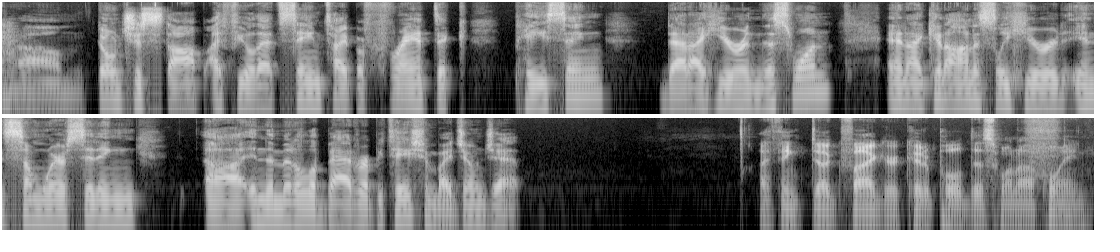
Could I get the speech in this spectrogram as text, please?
um, "Don't You Stop." I feel that same type of frantic pacing that I hear in this one, and I can honestly hear it in somewhere sitting uh, in the middle of "Bad Reputation" by Joan Jett. I think Doug Fieger could have pulled this one off, Wayne.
